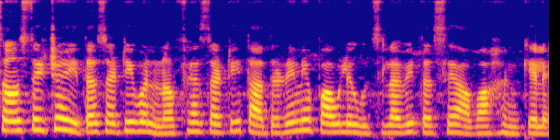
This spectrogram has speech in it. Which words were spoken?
संस्थेच्या हितासाठी व नफ्यासाठी तातडीने पावले उचलावीत असे आवाहन केले.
